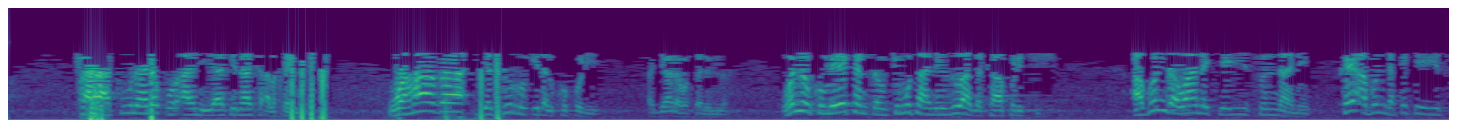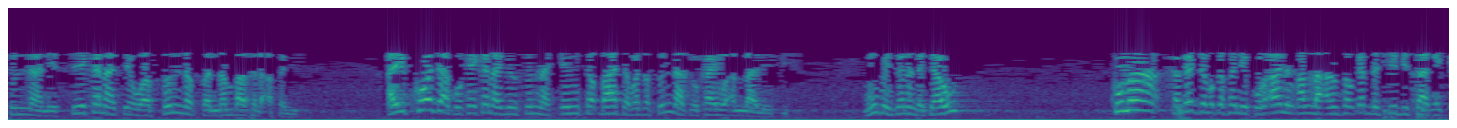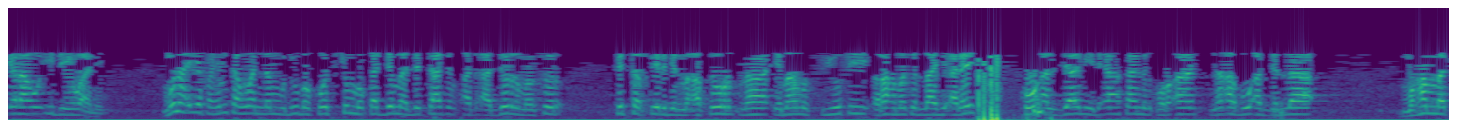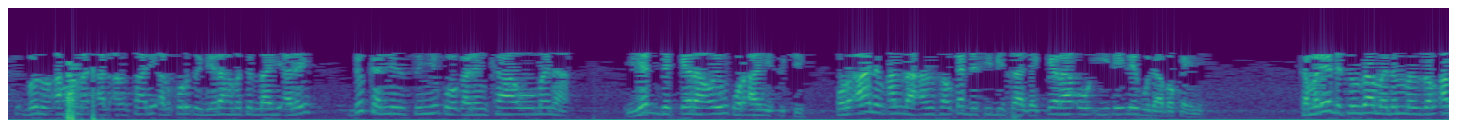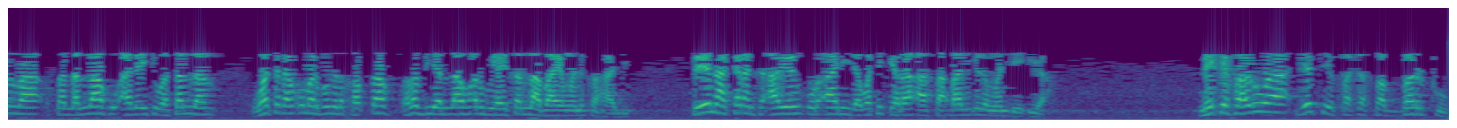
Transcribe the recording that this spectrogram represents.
Karatuna na qur'ani yafi naka alkhairi. Wa hadha yajurru ila al-kufri. Ajara wasalin nan. Wannan kuma yakan ɗauki mutane zuwa ga kafirci. Abunda wane ke yi sunna ne kai abunda kake yi sunna ne sai kana cewa sunna sannan ba su da asali. Ai ko da ko kai kana jin sunna in ka bata wata sunna to kai wa Allah laifi. Mun fahimta nan da kyawu kuma kamar da muka sani Qur'anin Allah an saukar da shi bisa ga kira'o'i da yawa ne. Muna iya fahimtar wannan mu duba ko cikin muqaddimar littafin Ad-Durr Mansur fi tafsir bil ma'thur na Imam Suyuti rahmatullahi alayh ko al-Jami da ahkamil Qur'an na Abu Abdullah Muhammad bin Ahmad al-Ansari al-Qurtubi rahmatullahi alayh dukkanin sun yi ƙoƙarin kawo mana yadda kira'o'in Qur'ani suke Qur'anin Allah an saukar da shi bisa ga kira'o'i daidai guda bakwai ne kamar yadda tun zamanin manzon Allah sallallahu alaihi wa sallam wata dan Umar bin Al-Khattab radiyallahu anhu yayi sallah bayan wani sahabi sai yana karanta ayoyin Qur'ani da wata kira'a saɓani irin wanda ya iya. Me ke faruwa? Yace fatasabbartu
